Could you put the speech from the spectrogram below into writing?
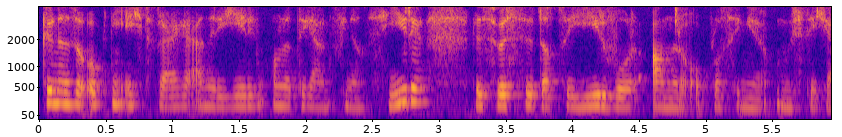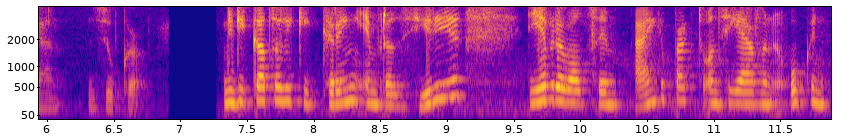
kunnen ze ook niet echt vragen aan de regering om dat te gaan financieren. Dus wisten dat ze hiervoor andere oplossingen moesten gaan zoeken. Nu, die katholieke kring in Brazilië, die hebben dat wel slim aangepakt, want ze gaven ook een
